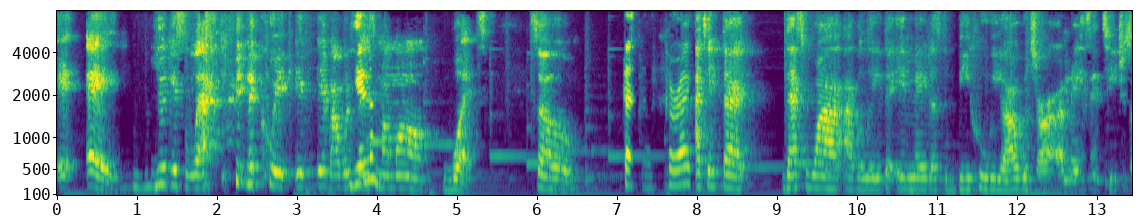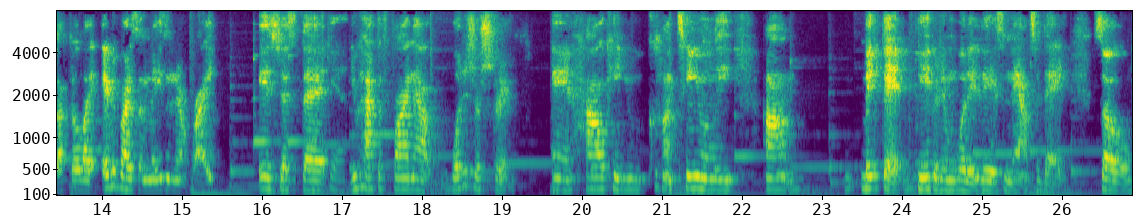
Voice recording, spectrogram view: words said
it, a mm-hmm. you get slapped in a quick if, if I would say to my mom, what? So that's correct. I think that that's why I believe that it made us to be who we are, which are amazing teachers. I feel like everybody's amazing and right. It's just that yeah. you have to find out what is your strength and how can you continually um, make that bigger than what it is now today. So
